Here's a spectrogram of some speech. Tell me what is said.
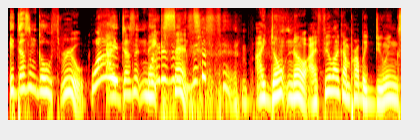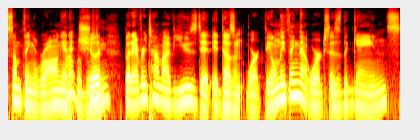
It doesn't go through. Why? It doesn't make does it sense. exist then? I don't know. I feel like I'm probably doing something wrong and Probably. it should, but every time I've used it, it doesn't work. The only thing that works is the gains.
